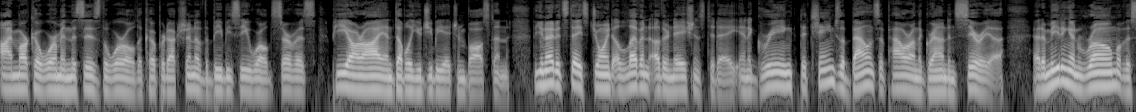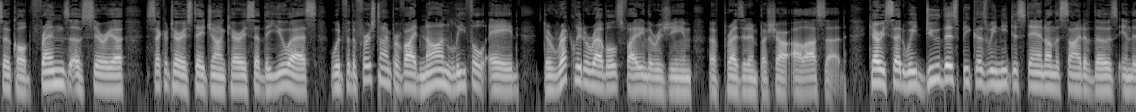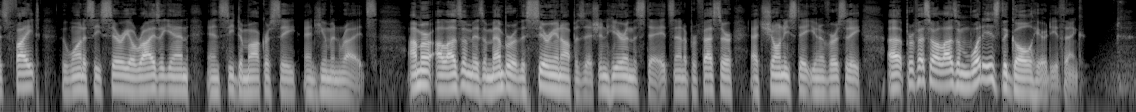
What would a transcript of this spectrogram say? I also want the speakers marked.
Speaker 1: I'm Marco Werman. This is The World, a co production of the BBC World Service, PRI, and WGBH in Boston. The United States joined 11 other nations today in agreeing to change the balance of power on the ground in Syria. At a meeting in Rome of the so called Friends of Syria, Secretary of State John Kerry said the U.S. would for the first time provide non lethal aid directly to rebels fighting the regime of President Bashar al Assad. Kerry said, We do this because we need to stand on the side of those in this fight who want to see Syria rise again and see democracy and human rights. Amr al-Azm is a member of the Syrian opposition here in the States and a professor at Shawnee State University. Uh, professor al-Azm, what is the goal here, do you think?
